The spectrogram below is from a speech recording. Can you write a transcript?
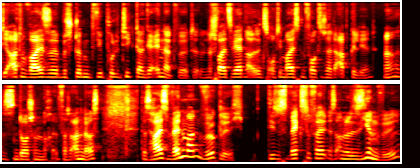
die Art und Weise bestimmt, wie Politik dann geändert wird. In der Schweiz werden allerdings auch die meisten Volksentscheide abgelehnt. Ne? Das ist in Deutschland noch etwas anders. Das heißt, wenn man wirklich dieses Wechselverhältnis analysieren will,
